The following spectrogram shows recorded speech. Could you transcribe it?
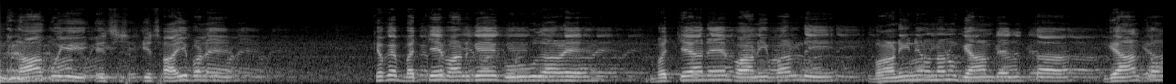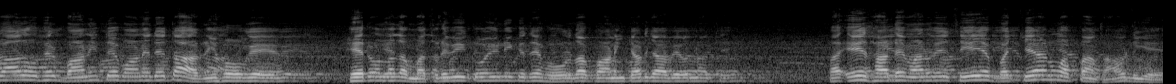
ਨਾ ਕੋਈ ਈਸਾਈ ਬਣੇ। ਕਿਉਂਕਿ ਬੱਚੇ ਬਣ ਗਏ ਗੁਰੂ ਵਾਲੇ। ਬੱਚਿਆਂ ਨੇ ਬਾਣੀ ਪੜ੍ਹ ਲਈ। ਬਾਣੀ ਨੇ ਉਹਨਾਂ ਨੂੰ ਗਿਆਨ ਦੇ ਦਿੱਤਾ। ਗਿਆਨ ਤੋਂ ਬਾਅਦ ਉਹ ਫਿਰ ਬਾਣੀ ਤੇ ਬਾਣੇ ਦੇ ਧਾਰਨੀ ਹੋ ਗਏ। ਫਿਰ ਉਹਨਾਂ ਦਾ ਮਤਲਬ ਹੀ ਕੋਈ ਨਹੀਂ ਕਿਸੇ ਹੋਰ ਦਾ ਪਾਣੀ ਚੜ ਜਾਵੇ ਉਹਨਾਂ ਤੇ। ਪਰ ਇਹ ਸਾਡੇ ਮਨ ਵਿੱਚ ਸੀ ਇਹ ਬੱਚਿਆਂ ਨੂੰ ਆਪਾਂ ਸਾਂਭ ਲਈਏ।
